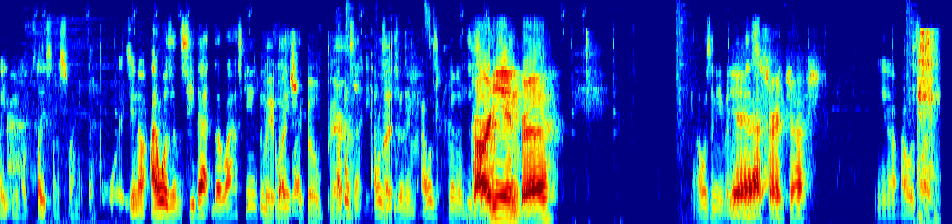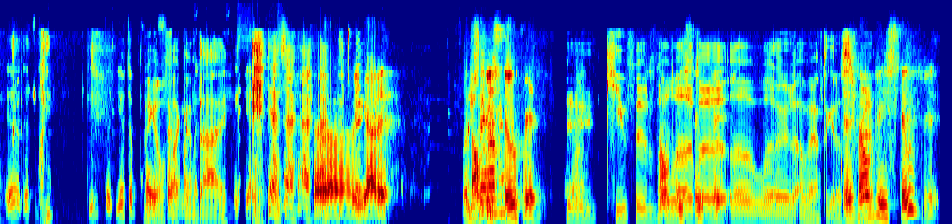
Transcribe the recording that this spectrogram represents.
waiting to play some swing with the boys. You know, I wasn't see that the last games we Wait, why'd played. you Like, go I wasn't, I wasn't What? even in, I wasn't even in the zone. Guardian, bruh. I wasn't even. Yeah, the that's zone. right, Josh. You know, I was like, it, it, you, have to, you have to play We a gonna fair fucking die. games to get- Uh, we got it. What'd Don't say, be stupid. Cupid Don't be Bellona. stupid. Oh lord, I'm gonna have to get a Just don't strap. be stupid.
